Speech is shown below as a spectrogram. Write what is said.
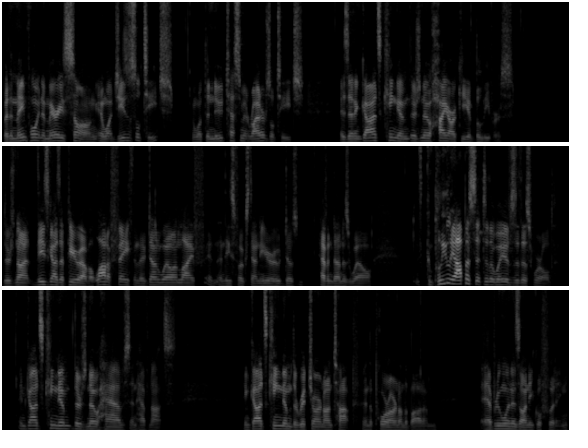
But the main point of Mary's song and what Jesus will teach and what the New Testament writers will teach is that in God's kingdom, there's no hierarchy of believers. There's not these guys up here who have a lot of faith and they've done well in life, and, and these folks down here who does, haven't done as well. It's completely opposite to the ways of this world. In God's kingdom, there's no haves and have nots. In God's kingdom, the rich aren't on top and the poor aren't on the bottom. Everyone is on equal footing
